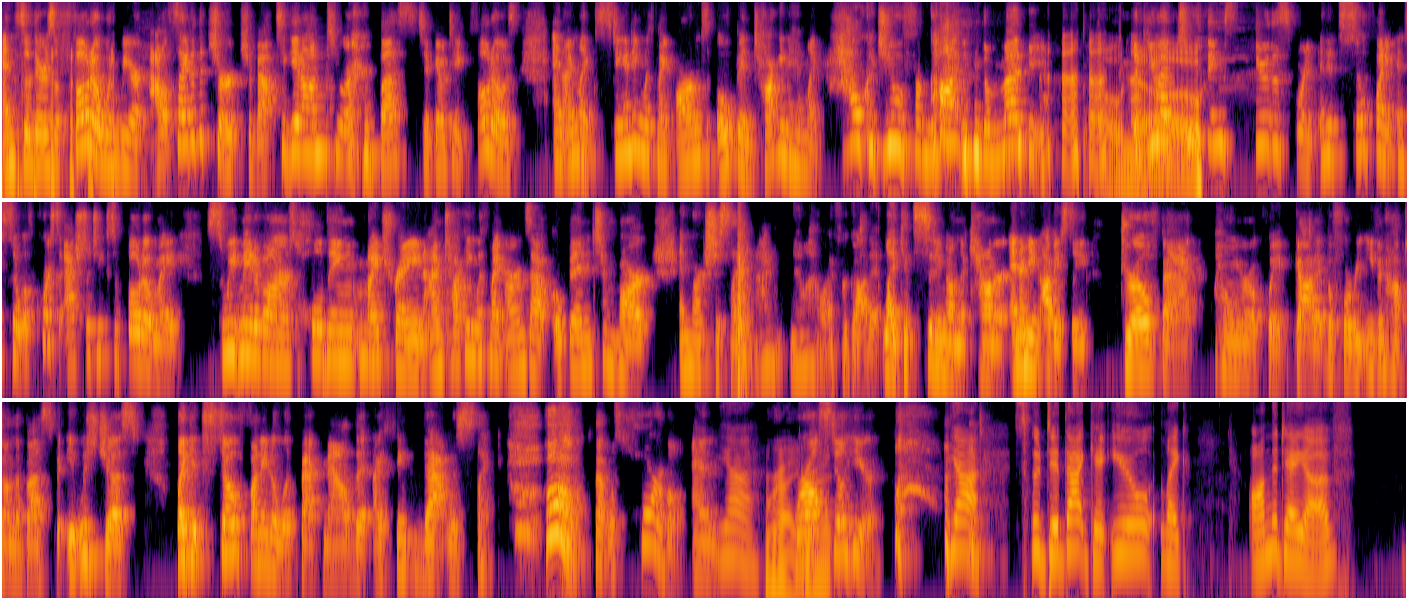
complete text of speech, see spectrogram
And so there's a photo when we are outside of the church about to get onto our bus to go take photos. And I'm like standing with my arms open, talking to him, like, how could you have forgotten the money? Oh no. Like you have two things to do this morning. And it's so funny. And so of course Ashley takes a photo, my sweet maid of honor is holding my train. I'm talking with my arms out open to Mark. And Mark's just like, I don't know how I forgot it. Like it's sitting on the counter. And I mean, obviously drove back home real quick, got it before we even hopped on the bus. But it was just like, it's so funny to look back now that I think that was like, oh, that was horrible. And yeah. right. we're all still here. yeah. So did that get you like on the day of?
